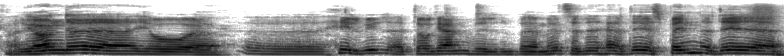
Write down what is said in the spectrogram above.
Karl Jørgen, det er jo øh, øh, helt vildt, at du gerne vil være med til det her. Det er spændende. Det er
